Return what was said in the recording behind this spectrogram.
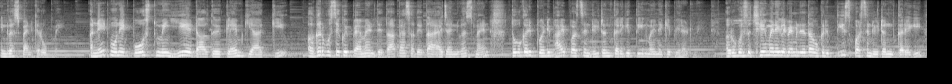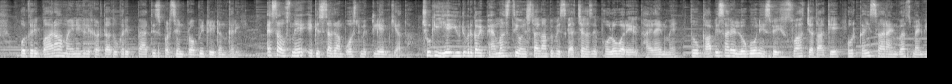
इन्वेस्टमेंट के रूप में। अनेट मो ने एक पोस्ट में ये डालते हुए क्लेम किया कि अगर उसे कोई पेमेंट देता है पैसा देता है एज ए इन्वेस्टमेंट तो वो करीब 25 परसेंट रिटर्न करेगी तीन महीने के पीरियड में। अगर वो उसे छः महीने के लिए पेमेंट देता है वो करीब 30 परसेंट रिटर्न करेगी और करीब 12 महीने के लिए करता है तो करीब 35 परसेंट प्रॉफिट रिटर्न करेगी। ऐसा उसने एक इंस्टाग्राम पोस्ट में क्लेम किया था। चूँकि ये यूट्यूबर काफ़ी फ़ेमस थी और इंस्टाग्राम पे भी इसके अच्छे खासे फॉलोवर है थाईलैंड में तो काफ़ी सारे लोगों ने इस पे विश्वास जता के और कई सारा इन्वेस्टमेंट भी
